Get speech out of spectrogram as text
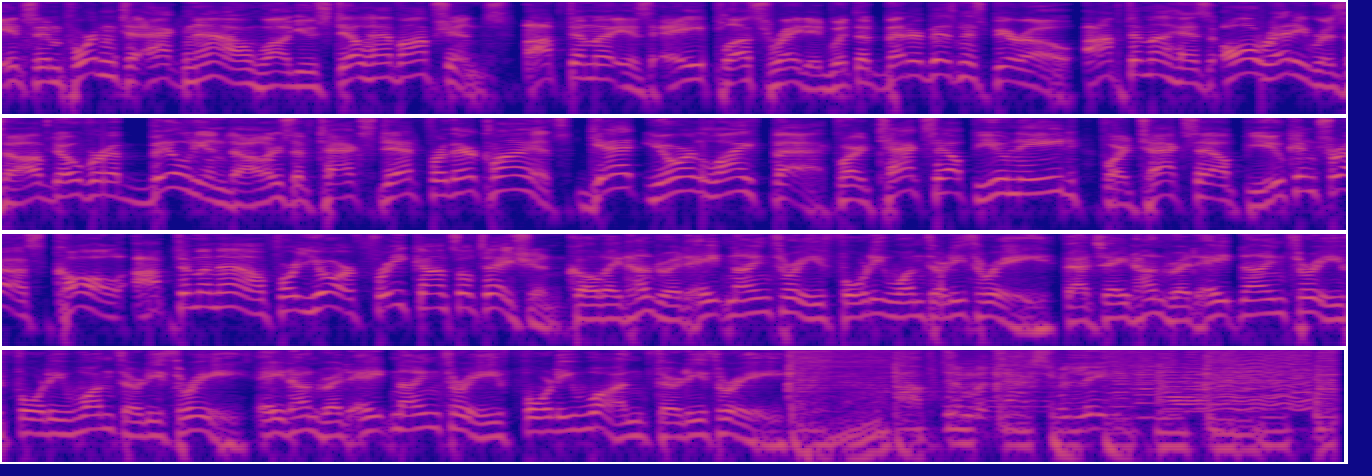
It's important to act now while you still have options. Optima is A plus rated with the Better Business Bureau. Optima has already resolved over a billion dollars of tax debt for their clients. Get your life back. For tax help you need, for tax help you can trust, call Optima now for your free consultation. Call 800 893 4133. That's 800 893 4133. 800 893 4133. Optima Tax Relief.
